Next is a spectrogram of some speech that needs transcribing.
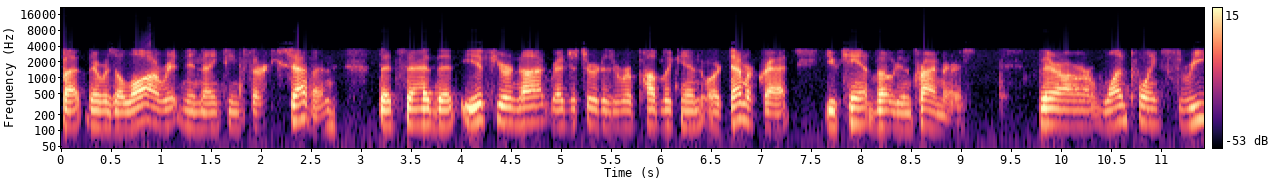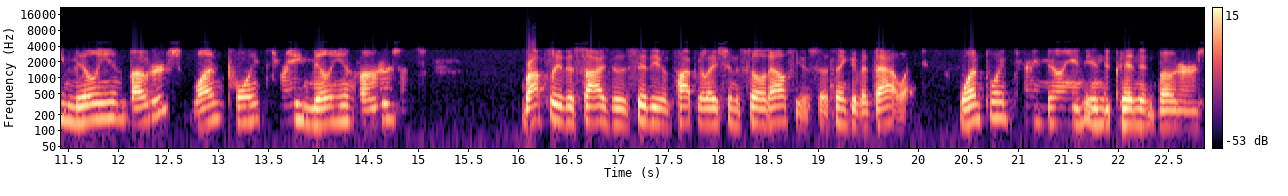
But there was a law written in 1937 that said that if you're not registered as a Republican or Democrat, you can't vote in primaries. There are 1.3 million voters, 1.3 million voters roughly the size of the city of population of Philadelphia. So think of it that way. 1.3 million independent voters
